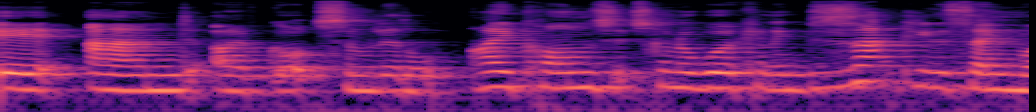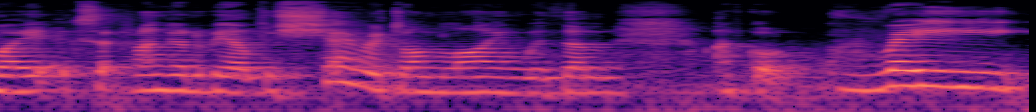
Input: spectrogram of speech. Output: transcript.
it, and I've got some little icons. It's going to work in exactly the same way, except I'm going to be able to share it online with them. I've got grey,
